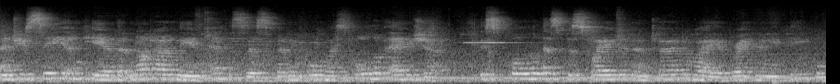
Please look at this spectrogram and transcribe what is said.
And you see and hear that not only in Ephesus, but in almost all of Asia, this Paul has persuaded and turned away a great many people,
